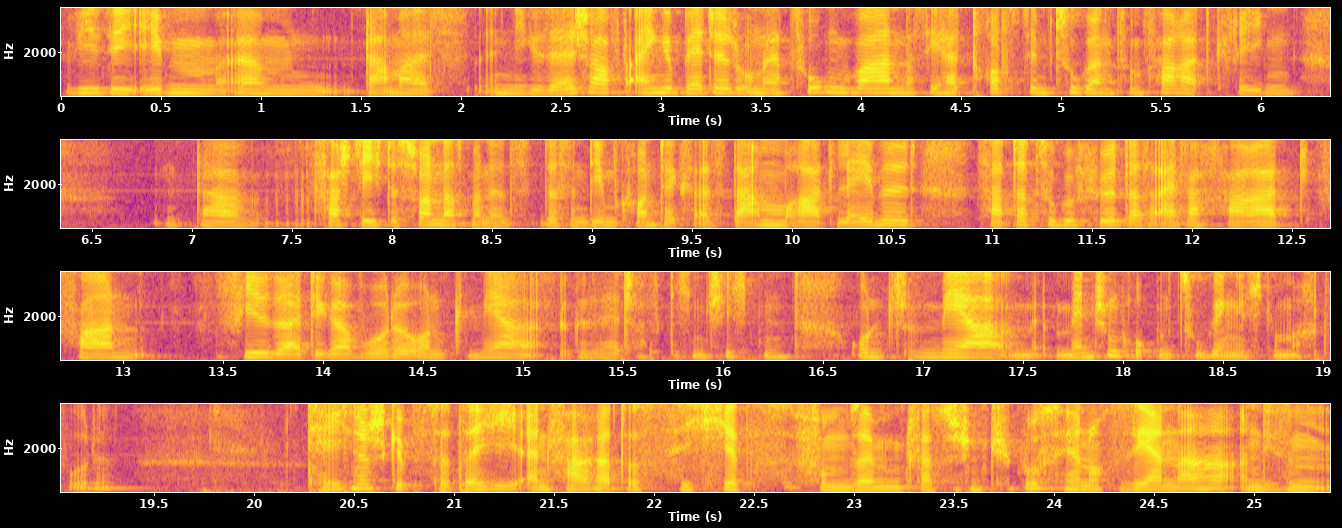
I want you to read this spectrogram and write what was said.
wie sie eben ähm, damals in die Gesellschaft eingebettet und erzogen waren, dass sie halt trotzdem Zugang zum Fahrrad kriegen. Da verstehe ich das schon, dass man das in dem Kontext als Damenrad labelt. Es hat dazu geführt, dass einfach Fahrradfahren vielseitiger wurde und mehr gesellschaftlichen Schichten und mehr Menschengruppen zugänglich gemacht wurde. Technisch gibt es tatsächlich ein Fahrrad, das sich jetzt von seinem klassischen Typus her noch sehr nah an diesem,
